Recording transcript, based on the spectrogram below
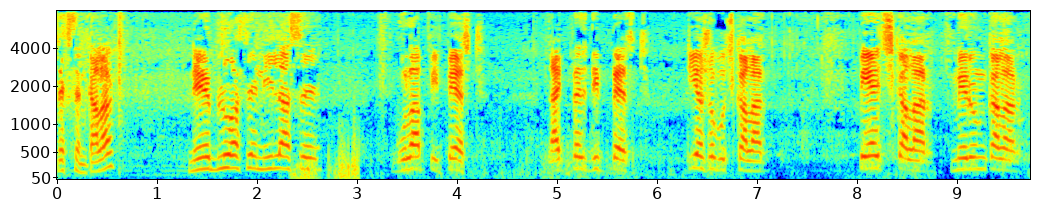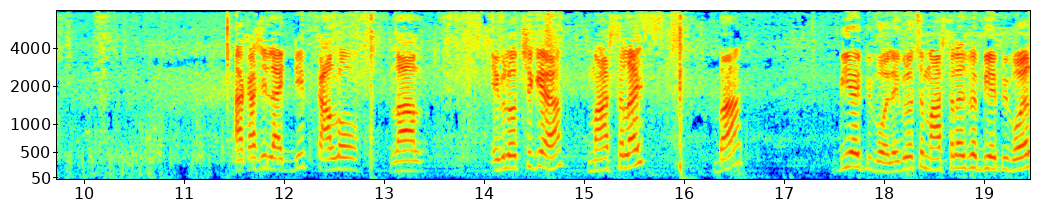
দেখছেন কালার? নেভি ব্লু আছে, নীল আছে, গোলাপি paste, light paste, deep paste, টিয়া সবুজ colour beige colour, maroon colour, আকাশি লাইট ডিপ, কালো, লাল। এগুলো হচ্ছে গিয়া মার্শালাইজ বা বিআইপি বল এগুলো হচ্ছে মার্শালাইজ বা বিআইপি বল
